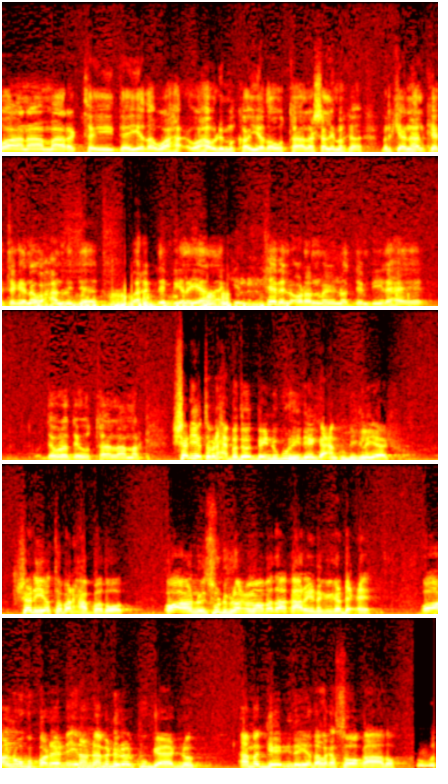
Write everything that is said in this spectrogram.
waana maaragtay de iyada waa hawl imika iyada u taala. Shalay marka markii aanu halka tegayna waxaanu ihi dee waa rag dembiilayaal laakiin hebel odhan mayno dembiilaha ee dawladday u taallaa marka. Shan iyo toban xabadood bay nagu rideen gacan ku-dhiiglayaashu shan iyo toban xabadood oo aanu isu dhibno cumaamadaha qaar ay nagaga dhaceen oo aanu ugu badheennay inaanu ama nolol ku gaadhno ama geerida iyada laga soo qaado. Ugu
